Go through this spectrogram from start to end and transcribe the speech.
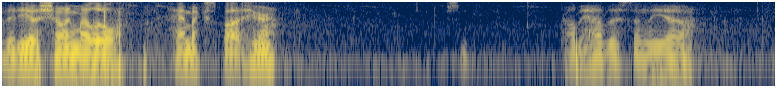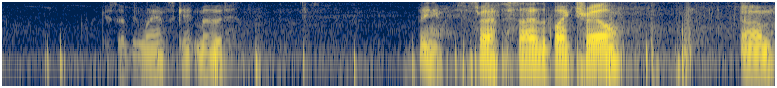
a video showing my little hammock spot here. Should probably have this in the, uh, I guess that'd be landscape mode. But anyways, it's right off the side of the bike trail. Um,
